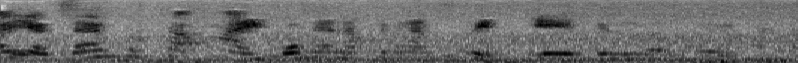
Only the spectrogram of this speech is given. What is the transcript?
คุณลูกค้าอยากได้ค่อนข้างใหม่ก็แนะนำเป็นงานเกรดเอเป็นเลยนะคะ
